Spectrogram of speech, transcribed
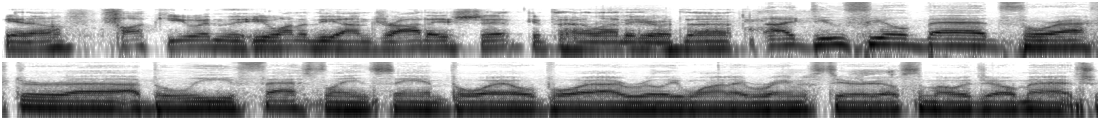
You know, fuck you and the, you wanted the Andrade shit. Get the hell out of here with that. I do feel bad for after uh, I believe Fastlane saying, "Boy, oh boy, I really want a Rey Mysterio Samoa Joe match,"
